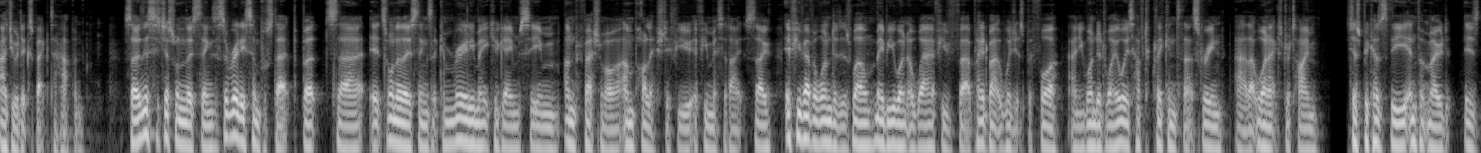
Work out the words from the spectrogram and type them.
as you would expect to happen. So this is just one of those things. It's a really simple step, but uh, it's one of those things that can really make your game seem unprofessional or unpolished if you if you miss it out. So if you've ever wondered as well, maybe you weren't aware if you've uh, played about widgets before and you wondered why I always have to click into that screen uh, that one extra time. Just because the input mode is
